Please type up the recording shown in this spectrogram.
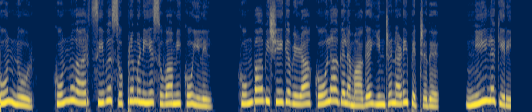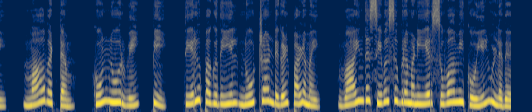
கூன்னூர் குன்னுவார் சிவ சுப்பிரமணிய சுவாமி கோயிலில் கும்பாபிஷேக விழா கோலாகலமாக இன்று நடைபெற்றது. நீலகிரி மாவட்டம் குன்னூர் வி. பி. தெருப்பகுதியில் நூற்றாண்டுகள் பழமை வாய்ந்த சிவசுப்பிரமணியர் சுவாமி கோயில் உள்ளது.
